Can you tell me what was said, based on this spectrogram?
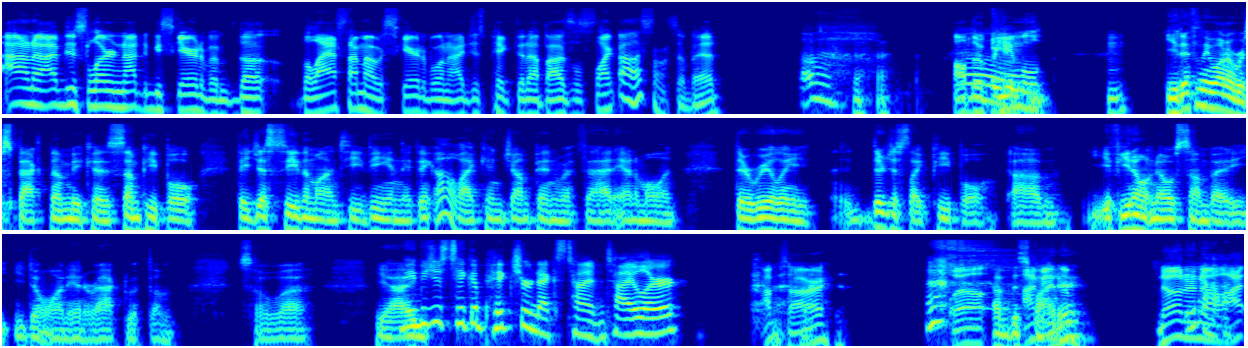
I don't know. I've just learned not to be scared of them. The the last time I was scared of one, I just picked it up. I was just like, oh, that's not so bad. Although Oh. camel, you definitely want to respect them because some people they just see them on TV and they think, oh, I can jump in with that animal, and they're really they're just like people. Um, if you don't know somebody, you don't want to interact with them. So uh, yeah, Maybe I, just take a picture next time, Tyler. I'm sorry. Well, of the I mean, spider. No, no, no. I,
